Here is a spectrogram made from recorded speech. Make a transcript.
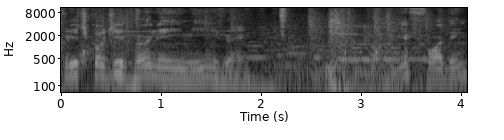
critical de honey em mim, velho. Aí é foda, hein?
